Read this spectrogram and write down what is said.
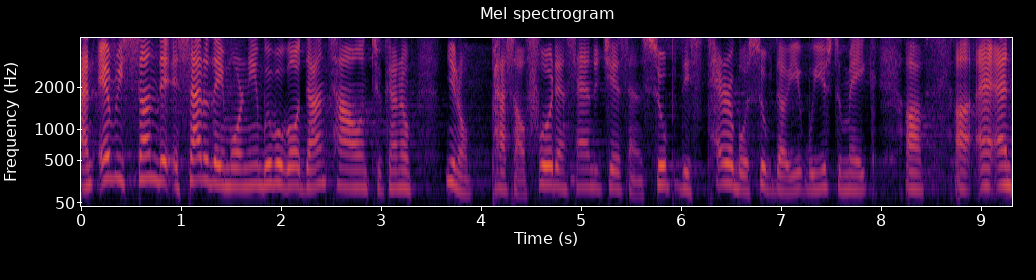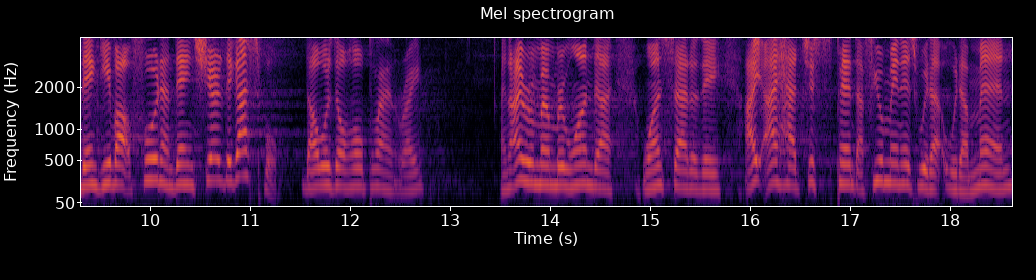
and every Sunday, Saturday morning, we would go downtown to kind of, you know, pass out food and sandwiches and soup, this terrible soup that we used to make, uh, uh, and, and then give out food and then share the gospel. That was the whole plan, right? And I remember one day, one Saturday, I, I had just spent a few minutes with a, with a man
